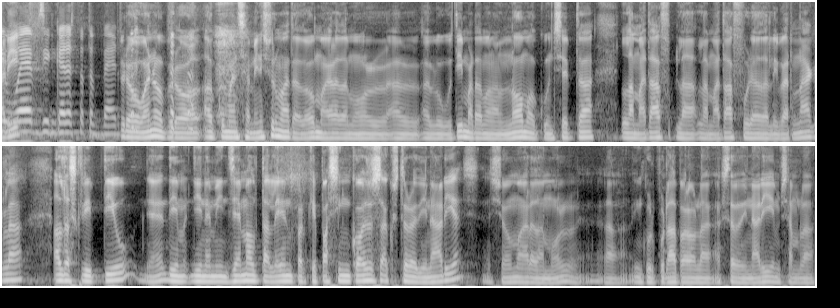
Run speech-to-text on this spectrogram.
embrionari, i webs i encara està tot verd. però, bueno, però el començament és formatador, m'agrada molt el, el logotip, m'agrada molt el nom, el concepte, la, metàf la, la metàfora de l'hivernacle, el descriptiu, eh? Dinamitzem el talent perquè passin coses extraordinàries, això m'agrada molt, eh? incorporar la paraula extraordinari em sembla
